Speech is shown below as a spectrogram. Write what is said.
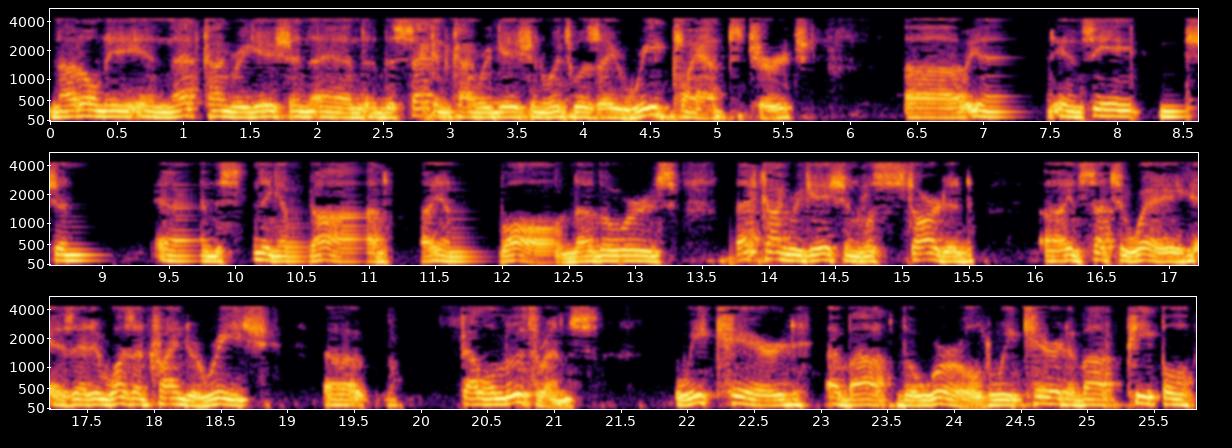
not only in that congregation and the second congregation, which was a replant church, uh, in, in seeing mission and the sending of God uh, involved. In other words, that congregation was started uh, in such a way as that it wasn't trying to reach uh, fellow Lutherans we cared about the world. We cared about people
